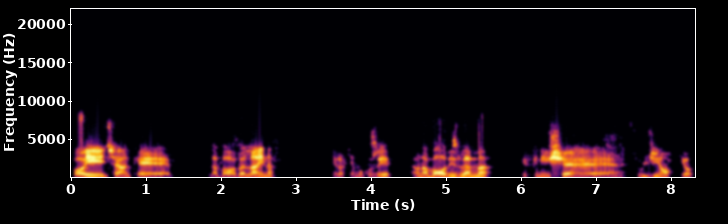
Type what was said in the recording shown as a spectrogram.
poi c'è anche la borderline, io la chiamo così, è una body slam che finisce sul ginocchio.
